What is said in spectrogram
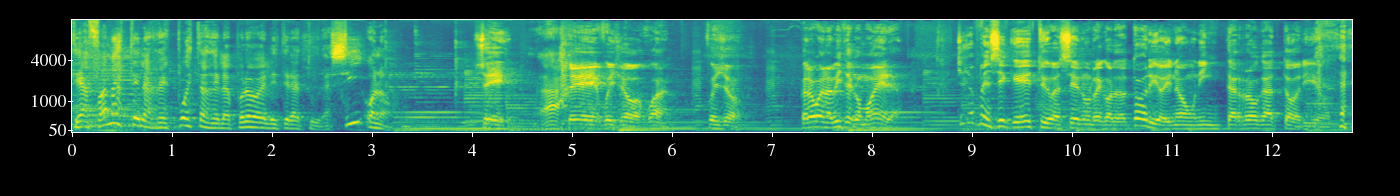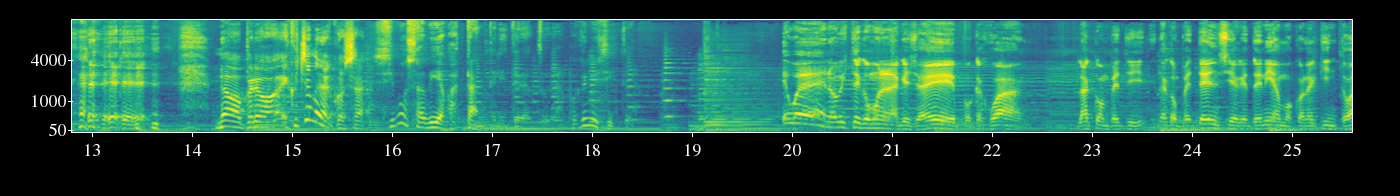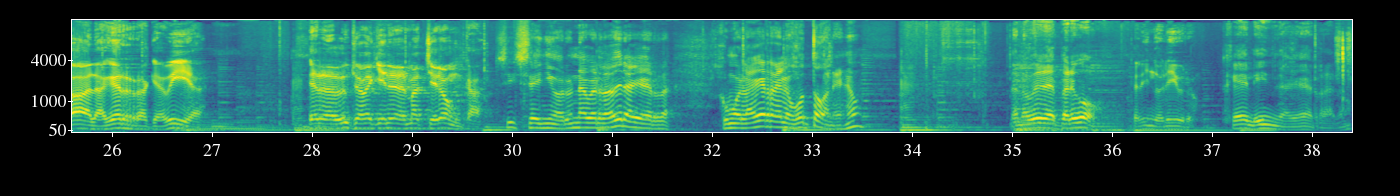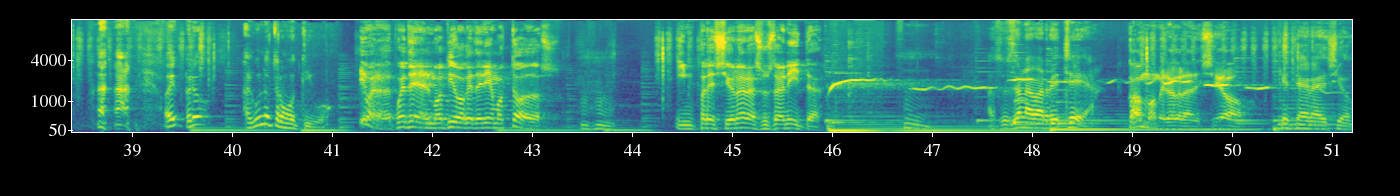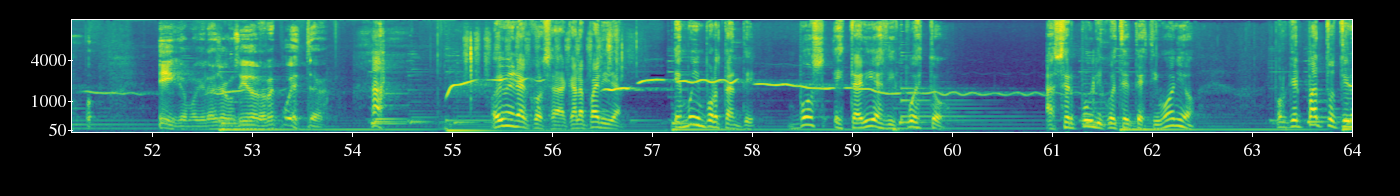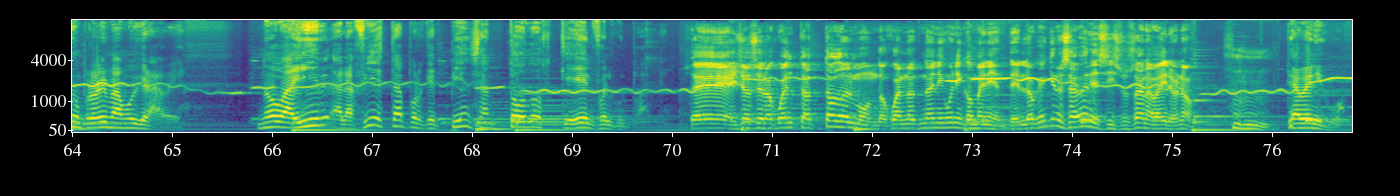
¿Te afanaste las respuestas de la prueba de literatura, sí o no? Sí. Ah. Sí, fui yo, Juan. Fui yo. Pero bueno, viste cómo era. Yo, yo pensé que esto iba a ser un recordatorio y no un interrogatorio. No, pero escúchame una cosa. Si vos sabías bastante literatura, ¿por qué lo hiciste? y bueno, viste cómo era en aquella época, Juan. La, competi- la competencia que teníamos con el quinto A, la guerra que había. Era la lucha a ver quién era el más cheronca. Sí, señor, una verdadera guerra. Como la guerra de los botones, ¿no? La novela de Pergó. Qué lindo libro. Qué linda guerra, ¿no? Oye, pero, ¿algún otro motivo? Y bueno, después tenía el motivo que teníamos todos. Impresionar a Susanita. A Susana Bardechea. ¿Cómo me lo agradeció? ¿Qué te agradeció? Y como que le haya conseguido la respuesta. Oíme una cosa, Carapálida. Es muy importante. ¿Vos estarías dispuesto a hacer público este testimonio? Porque el pato tiene un problema muy grave. No va a ir a la fiesta porque piensan todos que él fue el culpable. Sí, yo se lo cuento a todo el mundo, Juan, no, no hay ningún inconveniente. Lo que quiero saber es si Susana va a ir o no. Te averiguo.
